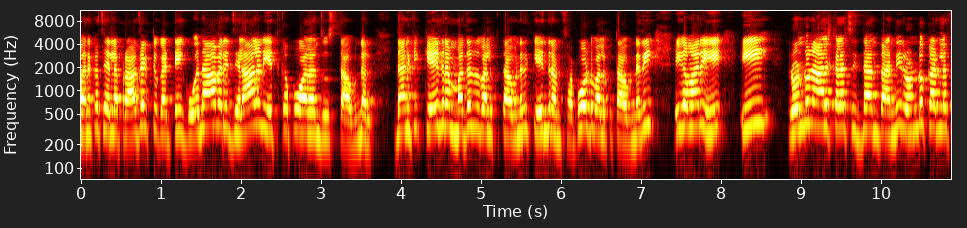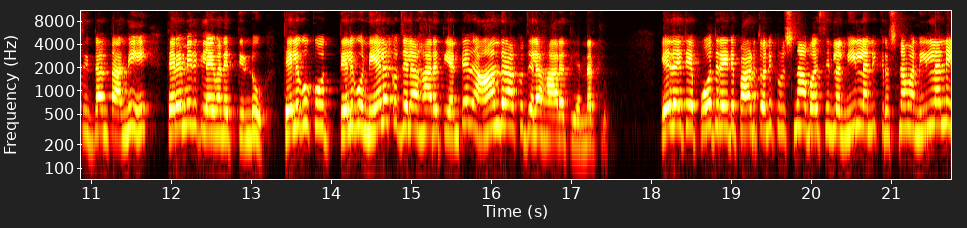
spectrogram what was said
వనకచెర్ల ప్రాజెక్టు కట్టి గోదావరి జలాలను ఎత్తుకపోవాలని చూస్తూ ఉన్నారు. దానికి కేంద్రం మద్దతు పలుకుతా ఉన్నది కేంద్రం సపోర్ట్ పలుకుతా ఉన్నది. ఇక మరి ఈ రెండు నాలుకల సిద్ధాంతాన్ని రెండు కళ్ళ సిద్ధాంతాన్ని తెర మీదకి లేవనెత్తిండు. తెలుగుకు తెలుగు నేలకు జలహారతి అంటే ఆంధ్రాకు జలహారతి అన్నట్లు. ఏదైతే పోతిరెడ్డి పాడుతోని కృష్ణా బస్సిన్ల నీళ్ళని కృష్ణమ్మ నీళ్ళని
